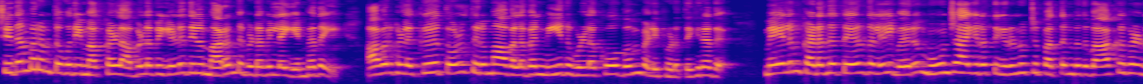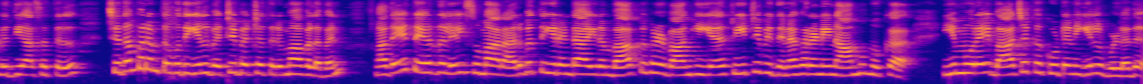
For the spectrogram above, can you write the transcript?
சிதம்பரம் தொகுதி மக்கள் அவ்வளவு எளிதில் மறந்து விடவில்லை என்பதை அவர்களுக்கு தொல் திருமாவளவன் மீது உள்ள கோபம் வெளிப்படுத்துகிறது. மேலும் கடந்த தேர்தலில் வெறும் மூன்றாயிரத்து இருநூற்று பத்தொன்பது வாக்குகள் வித்தியாசத்தில் சிதம்பரம் தொகுதியில் வெற்றி பெற்ற திருமாவளவன் அதே தேர்தலில் சுமார் அறுபத்தி இரண்டாயிரம் வாக்குகள் வாங்கிய டிடிவி தினகரனின் அமமுக இம்முறை பாஜக கூட்டணியில் உள்ளது.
